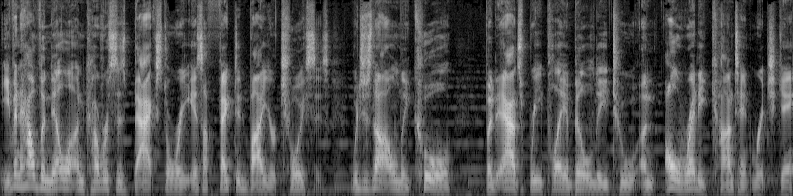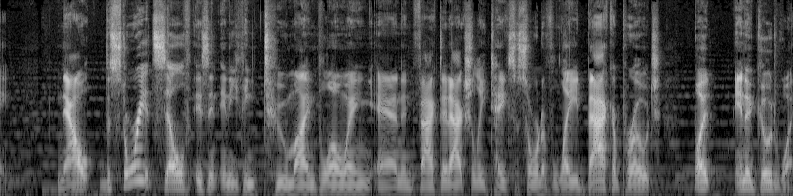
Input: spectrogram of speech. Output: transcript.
Even how Vanilla uncovers his backstory is affected by your choices, which is not only cool, but it adds replayability to an already content-rich game. Now, the story itself isn't anything too mind-blowing, and in fact it actually takes a sort of laid-back approach, but in a good way.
